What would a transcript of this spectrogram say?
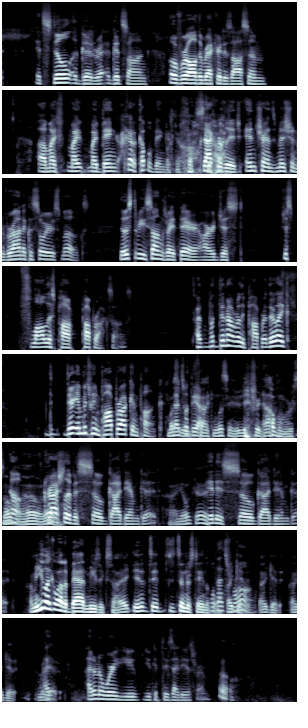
It's still a good re- a good song. Overall the record is awesome. Uh, my my my bang I got a couple bangers. Oh, God. Sacrilege, End Transmission, Veronica Sawyer Smokes. Those three songs right there are just flawless pop pop rock songs. I, but they're not really pop rock. They're like they're in between pop rock and punk. Must That's what they are. fucking listening to a different album or something. I No. Crash Love is so goddamn good. I- okay. It is so goddamn good. I mean, you like a lot of bad music, so it, it, it's it's understandable. that's I get wrong. it. I get it. I get it. I I- get it. I don't know where you you get these ideas from. Oh,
